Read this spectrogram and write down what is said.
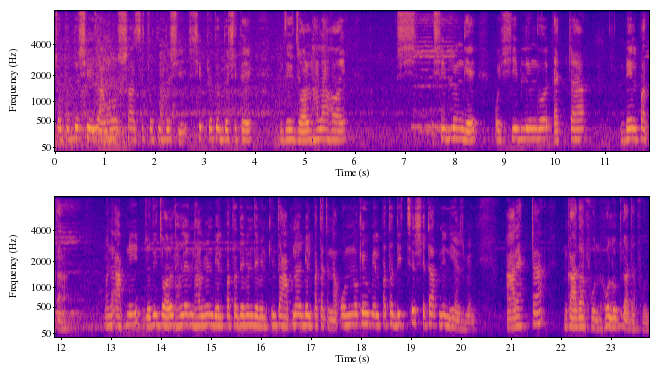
চতুর্দশী, এই যে অমাবস্যা আছে, চতুর্দশী, শিব চতুর্দশীতে যে জল ঢালা হয় শিবলিঙ্গে, ওই শিবলিঙ্গ একটা বেলপাতা। মানে আপনি যদি জল ঢালেন, ঢালবেন, বেলপাতা দেবেন দেবেন, কিন্তু আপনার বেলপাতাটা না, অন্য কেউ বেলপাতা দিচ্ছে, সেটা আপনি নিয়ে আসবেন। আর একটা গাঁদা ফুল, হলুদ গাঁদা ফুল।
